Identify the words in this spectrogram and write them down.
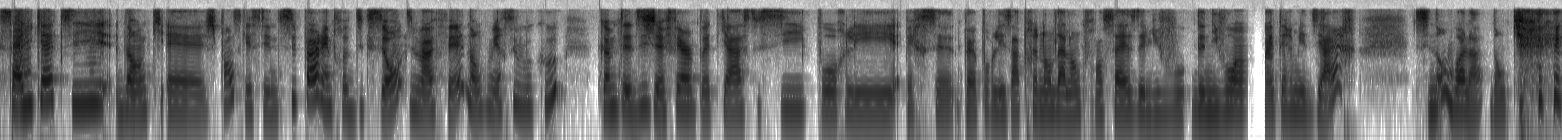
Salut Cathy, donc euh, je pense que c'est une super introduction que tu m'as fait, donc merci beaucoup. Comme tu dit, j'ai fait un podcast aussi pour les personnes, ben, pour les apprenants de la langue française de niveau, de niveau intermédiaire. Sinon, voilà. Donc, je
